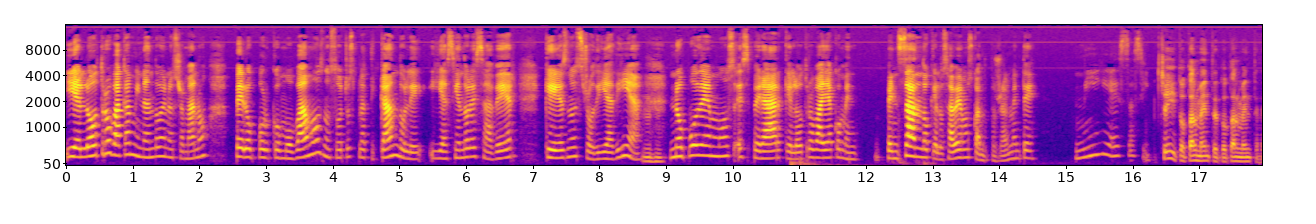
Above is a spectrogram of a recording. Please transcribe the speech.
Y el otro va caminando de nuestra mano, pero por cómo vamos nosotros platicándole y haciéndole saber que es nuestro día a día. No podemos esperar que el otro vaya pensando que lo sabemos cuando pues realmente ni es así. Sí, totalmente, totalmente.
